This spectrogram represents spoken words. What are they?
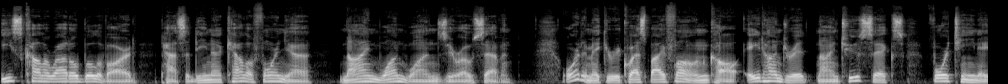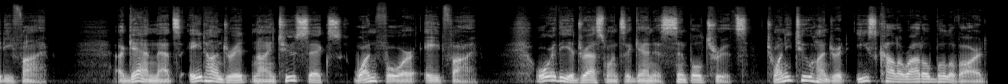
East Colorado Boulevard, Pasadena, California 91107. Or to make your request by phone, call 800 926 1485. Again, that's 800 926 1485. Or the address once again is Simple Truths, 2200 East Colorado Boulevard,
